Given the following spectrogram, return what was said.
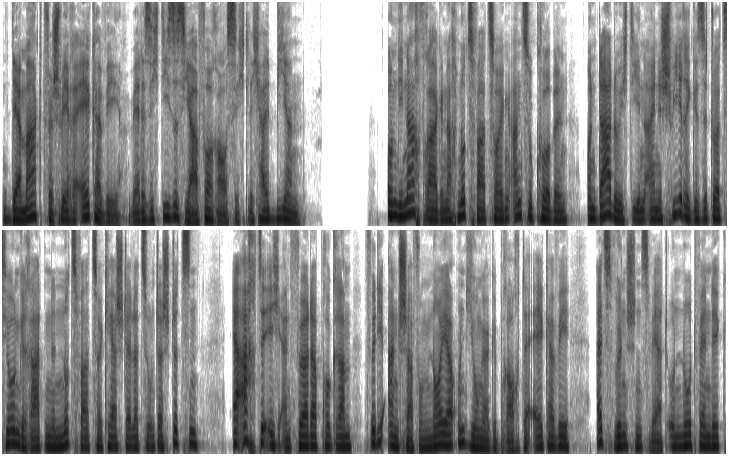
Der Markt für schwere Lkw werde sich dieses Jahr voraussichtlich halbieren. Um die Nachfrage nach Nutzfahrzeugen anzukurbeln und dadurch die in eine schwierige Situation geratenen Nutzfahrzeughersteller zu unterstützen, erachte ich ein Förderprogramm für die Anschaffung neuer und junger gebrauchter Lkw als wünschenswert und notwendig,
